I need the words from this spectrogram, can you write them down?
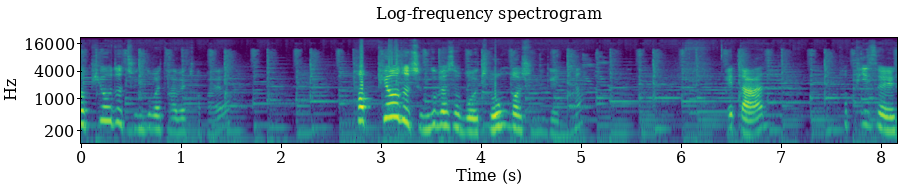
퍼핏으로 피오드 중급을 다음에 가봐요? 퍼, 피오드 중급에서 뭐 좋은 거 주는 게 있나? 일단, 퍼핏을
